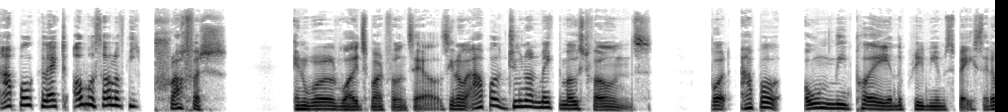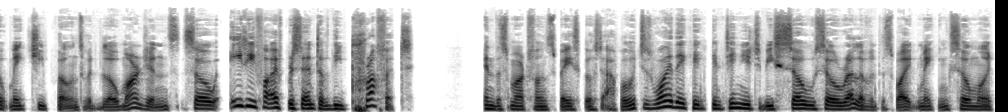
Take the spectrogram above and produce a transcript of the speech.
Apple collect almost all of the profit in worldwide smartphone sales. You know, Apple do not make the most phones, but Apple only play in the premium space. They don't make cheap phones with low margins. So 85% of the profit in the smartphone space goes to Apple, which is why they can continue to be so, so relevant despite making so much,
